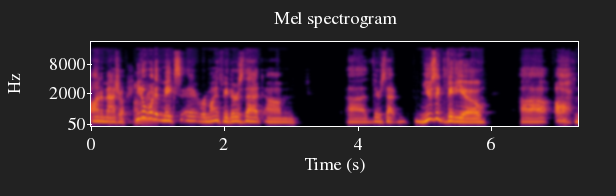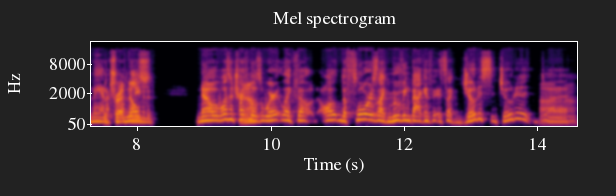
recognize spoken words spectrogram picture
unimaginable. You know what it makes? It reminds me. There's that. um uh There's that music video. Uh oh man, The I forgot treadmills? of the- no, it wasn't treadmills. Where like the all the floor is like moving back and forth. It's like Jodis, Joda, I don't uh, know.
